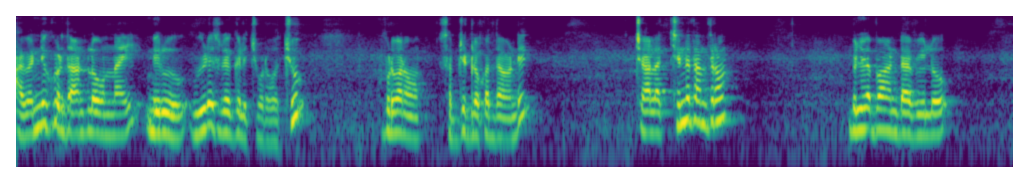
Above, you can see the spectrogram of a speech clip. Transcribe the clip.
అవన్నీ కూడా దాంట్లో ఉన్నాయి. మీరు వీడియోస్లోకి వెళ్ళి చూడవచ్చు. ఇప్పుడు మనం సబ్జెక్ట్లోకి వద్దామండి. చాలా చిన్న తంత్రం. వీలో పాయింట్ ఆఫ్ వ్యూలో బ-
